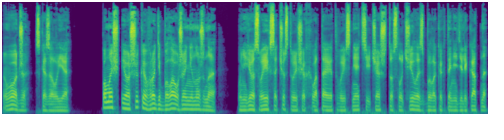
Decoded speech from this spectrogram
«Вот же», — сказал я. Помощь Иошика вроде была уже не нужна. У нее своих сочувствующих хватает выяснять сейчас, что случилось, было как-то неделикатно.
